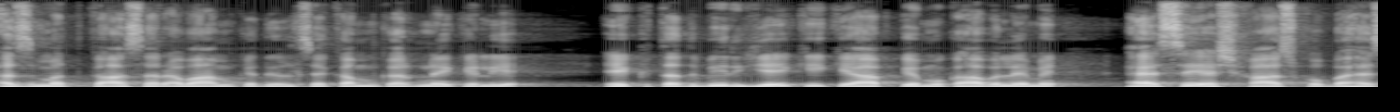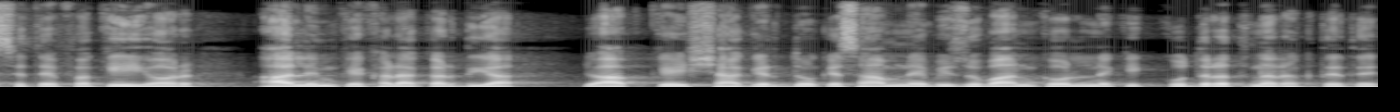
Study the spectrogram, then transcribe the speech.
अजमत का असर अवाम के दिल से कम करने के लिए एक तदबीर ये की कि आपके मुकाबले में ऐसे अशखास को बहसत फ़कीह और आलिम के खड़ा कर दिया जो आपके शागिर्दों के सामने भी ज़ुबान खोलने की कुदरत न रखते थे।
